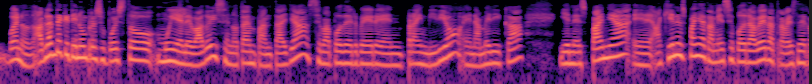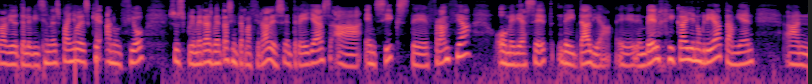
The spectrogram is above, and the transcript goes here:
bueno, hablan de que tiene un presupuesto muy elevado y se nota en pantalla. Se va a poder ver en Prime Video, en América y en España. Eh, aquí en España también se podrá ver a través de Radio Televisión Española, es que anunció sus primeras ventas internacionales, entre ellas a M6 de Francia o Mediaset de Italia. en Bélgica y en Hungría también han,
